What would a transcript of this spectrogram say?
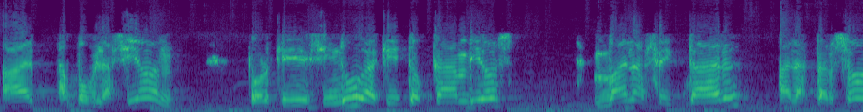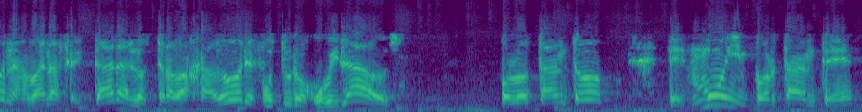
a la población, porque sin duda que estos cambios van a afectar a las personas, van a afectar a los trabajadores futuros jubilados. Por lo tanto, es muy importante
